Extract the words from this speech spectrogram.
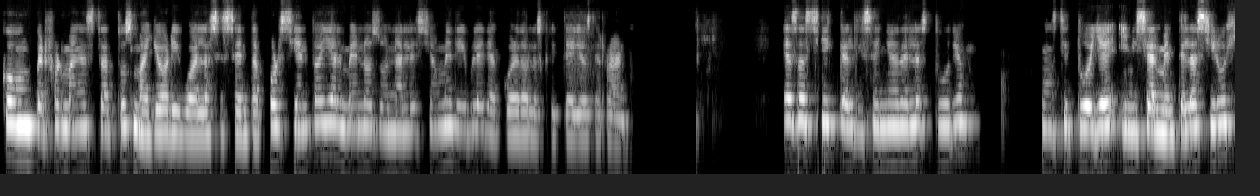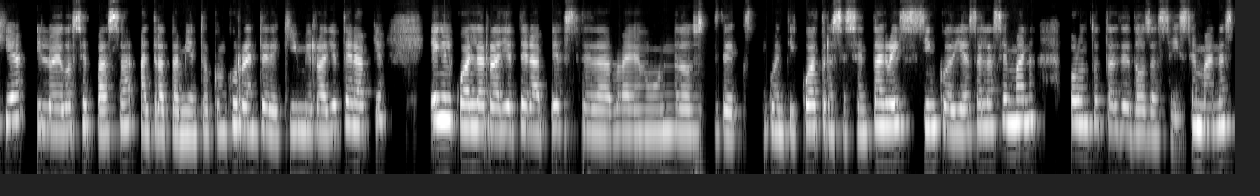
con performance status mayor o igual a 60% y al menos una lesión medible de acuerdo a los criterios de rango. Es así que el diseño del estudio constituye inicialmente la cirugía y luego se pasa al tratamiento concurrente de quimio y radioterapia, en el cual la radioterapia se daba en una dosis de 54 a 60 grays, 5 días a la semana, por un total de 2 a 6 semanas,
